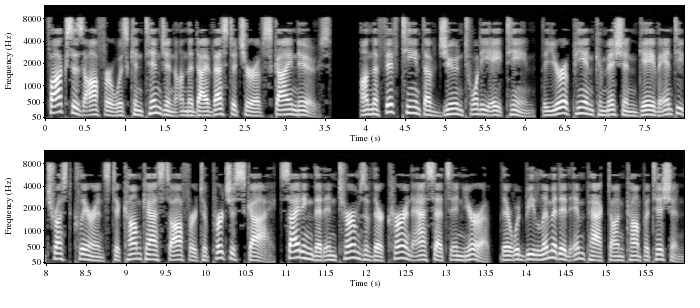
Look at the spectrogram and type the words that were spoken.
Fox's offer was contingent on the divestiture of Sky News. On 15 June 2018, the European Commission gave antitrust clearance to Comcast's offer to purchase Sky, citing that in terms of their current assets in Europe, there would be limited impact on competition.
